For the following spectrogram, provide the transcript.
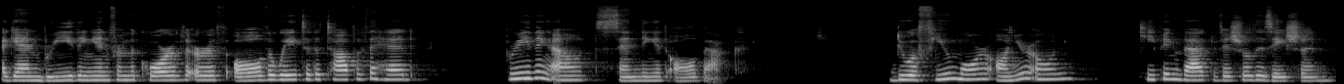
Again, breathing in from the core of the earth all the way to the top of the head, breathing out, sending it all back. Do a few more on your own, keeping that visualization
